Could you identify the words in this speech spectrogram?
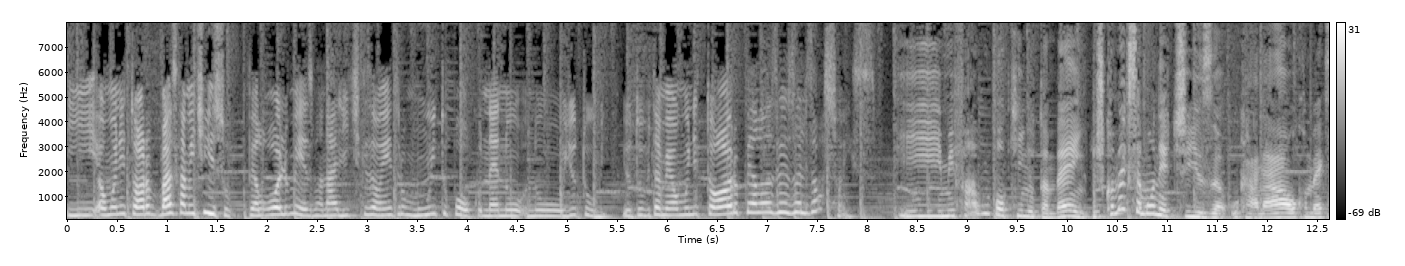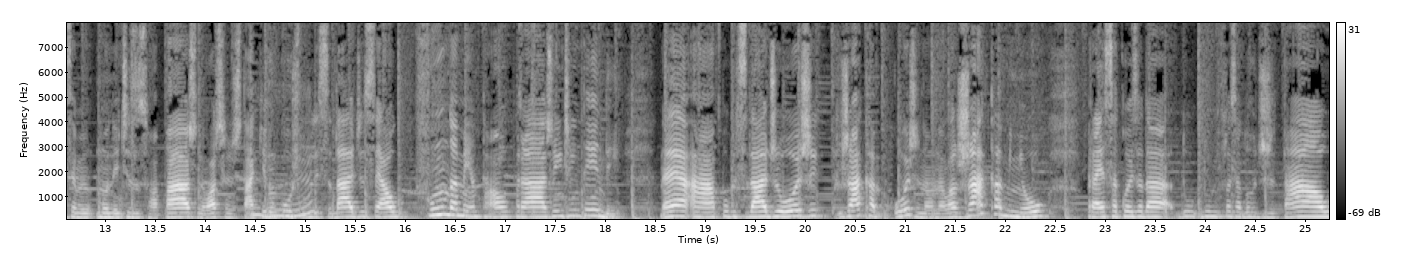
E eu monitoro basicamente isso, pelo olho mesmo. Analytics eu entro muito pouco, né, no, no YouTube. YouTube também eu monitoro pelas visualizações. E me fala um pouquinho também de como é que você monetiza o canal, como é que você monetiza a sua página. Eu acho que a gente está aqui no curso de publicidade, isso é algo fundamental para a gente entender. Né? A publicidade hoje já hoje não, né? ela já caminhou para essa coisa da- do, do influenciador digital,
